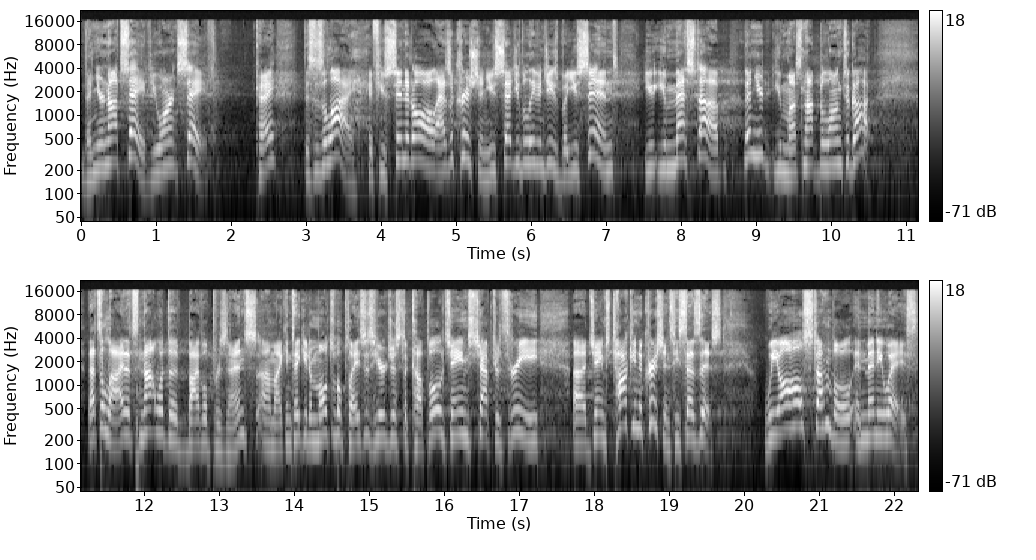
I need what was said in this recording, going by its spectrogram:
then you're not saved. You aren't saved. Okay? This is a lie. If you sin at all as a Christian, you said you believe in Jesus, but you sinned, you, you messed up, then you you must not belong to God. That's a lie. That's not what the Bible presents. Um, I can take you to multiple places. Here, just a couple. James chapter 3, uh, James talking to Christians, he says this We all stumble in many ways.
